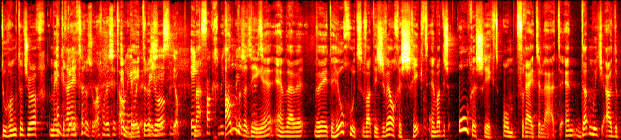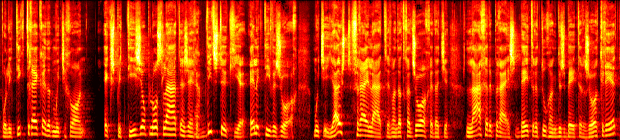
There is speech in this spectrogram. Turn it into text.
toegang tot zorg mee En krijgen. betere zorg, want er zitten En betere zorg. die op één maar vakgebied andere dingen, en wij, we weten heel goed wat is wel geschikt en wat is ongeschikt om vrij te laten. En dat moet je uit de politiek trekken, dat moet je gewoon expertise op loslaten en zeggen: Ja. dit stukje electieve zorg moet je juist vrijlaten, want dat gaat zorgen dat je lagere prijs, betere toegang, dus betere zorg creëert.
